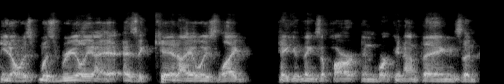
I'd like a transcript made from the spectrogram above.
you know, was was really as a kid, I always liked taking things apart and working on things, and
